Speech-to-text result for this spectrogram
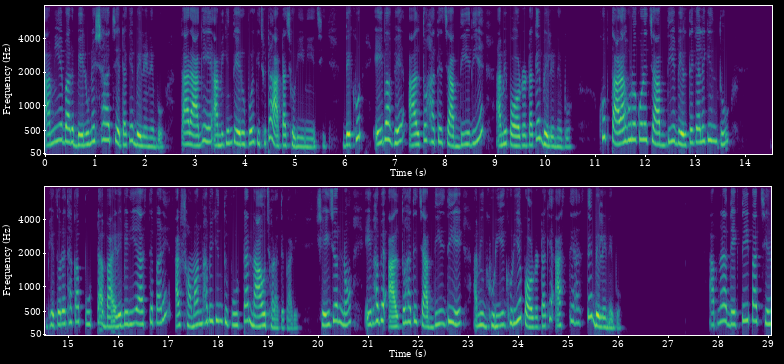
আমি এবার বেলুনের সাহায্যে এটাকে বেলে নেব। তার আগে আমি কিন্তু এর উপর কিছুটা আটা ছড়িয়ে নিয়েছি। দেখুন, এইভাবে আলতো হাতে চাপ দিয়ে দিয়ে আমি পরোটাটাকে বেলে নেব। খুব তাড়াহুড়ো করে চাপ দিয়ে বেলতে গেলে কিন্তু ভেতরে থাকা পুরটা বাইরে বেরিয়ে আসতে পারে আর সমানভাবে কিন্তু পুরটা নাও ছড়াতে পারে। সেই জন্য এইভাবে আলতো হাতে চাপ দিয়ে দিয়ে আমি ঘুরিয়ে ঘুরিয়ে পরোটাটাকে আস্তে আস্তে বেলে নেব। আপনারা দেখতেই পাচ্ছেন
